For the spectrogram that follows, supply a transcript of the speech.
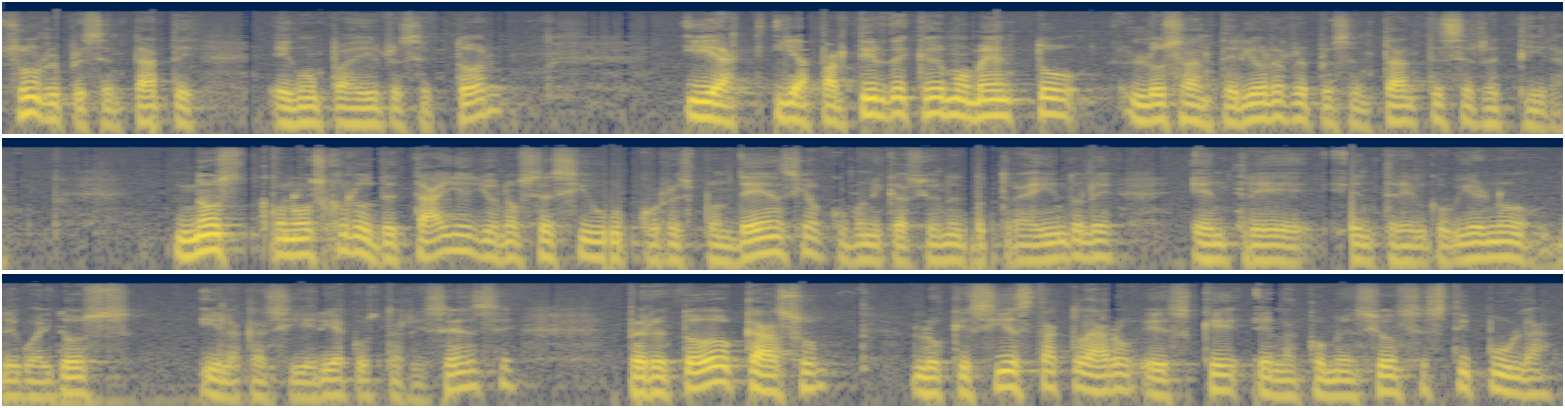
su representante en un país receptor y a, y a partir de qué momento los anteriores representantes se retiran. No conozco los detalles, yo no sé si hubo correspondencia o comunicaciones de otra índole entre, entre el gobierno de Guaidó y la Cancillería costarricense, pero en todo caso, lo que sí está claro es que en la convención se estipula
